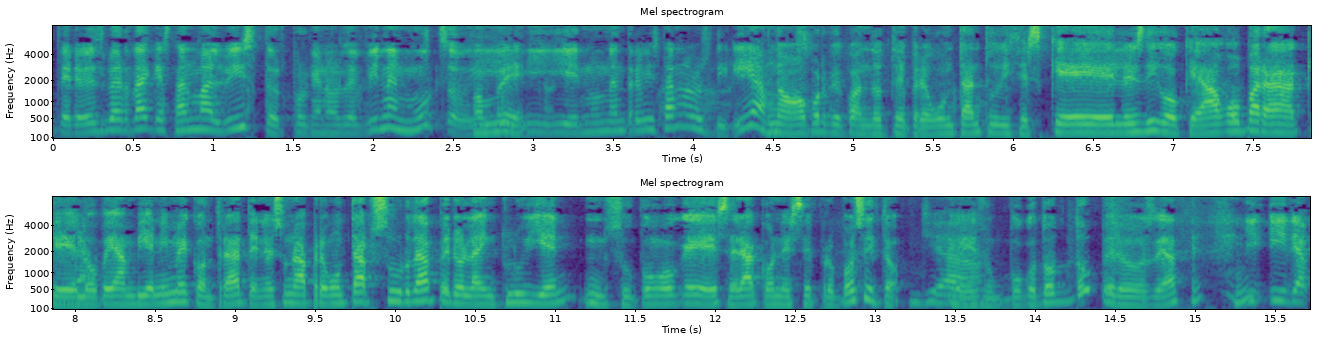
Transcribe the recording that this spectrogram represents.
pero es verdad que están mal vistos porque nos definen mucho y- Hombre. y, en una entrevista no los diríamos. No, porque cuando te preguntan, tú dices, ¿qué les digo? ¿Qué hago para que Ya. lo vean bien y me contraten? Es una pregunta absurda, pero la incluyen. Supongo que será con ese propósito. Ya. Es un poco tonto, pero se hace. Y- irá-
